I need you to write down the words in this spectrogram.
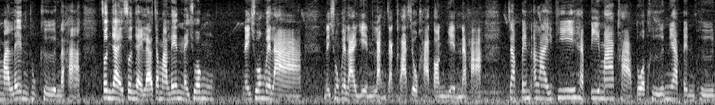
ำมาเล่นทุกคืนนะคะ ส่วนใหญ่ส่วนใหญ่แล้วจะมาเล่นในช่วงในช่วงเวลาในช่วงเวลาเย็นหลังจากคลาสโยคะตอนเย็นนะคะ จะเป็นอะไรที่แฮปปี้มากค่ะ ตัวพื้นเนี่ยเป็นพื้น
